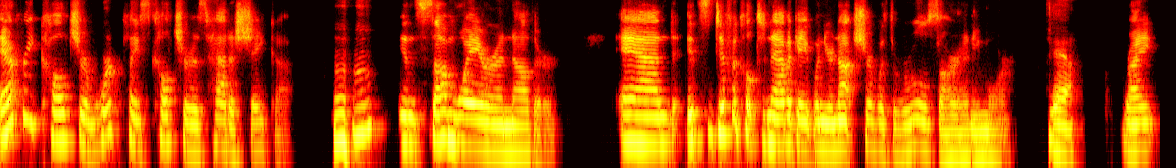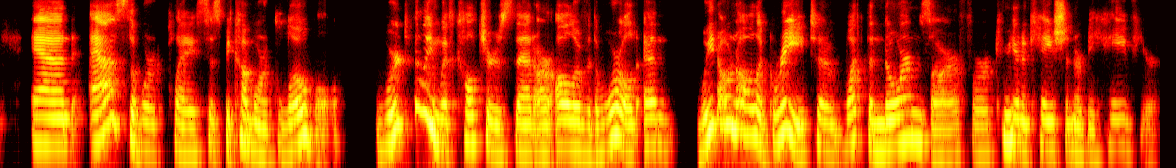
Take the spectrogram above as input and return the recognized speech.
every culture, workplace culture, has had a shakeup mm-hmm. In some way or another. And it's difficult to navigate when you're not sure what the rules are anymore. Yeah. Right. And as the workplace has become more global, we're dealing with cultures that are all over the world. And we don't all agree to what the norms are for communication or behavior.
